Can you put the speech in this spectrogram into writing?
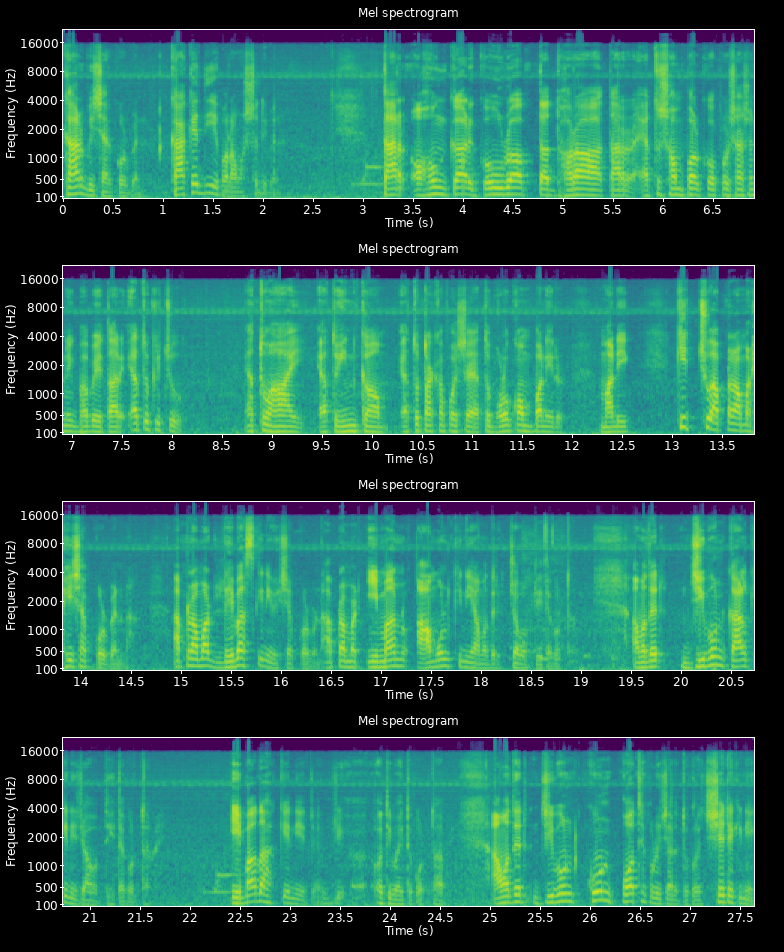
কার বিচার করবেন? কাকে দিয়ে পরামর্শ দিবেন? তার অহংকার, গৌরব, তার ধরা, তার এত সম্পর্ক প্রশাসনিকভাবে, তার এত কিছু, এত আয়, এত ইনকাম এত টাকা পয়সা, এত বড় কোম্পানির মালিক, কিচ্ছু আপনারা আমার হিসাব করবেন না। আপনারা আমার লেবাসকে নিয়ে হিসাব করবেন আপনার আমার ইমান আমলকে নিয়ে আমাদের জবাবদিহিতা করতে হবে। আমাদের জীবনকালকে নিয়ে জবাবদিহিতা করতে হবে। এবাদাহকে নিয়ে অতিবাহিত করতে হবে। আমাদের জীবন কোন পথে পরিচালিত করেছে সেটাকে নিয়ে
